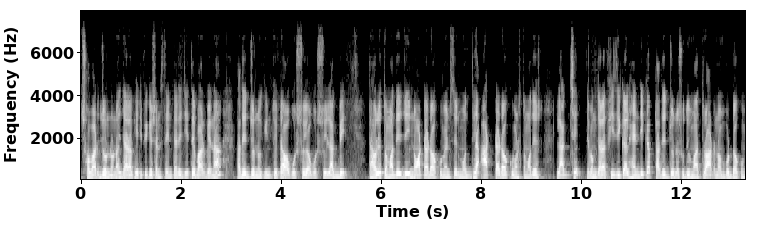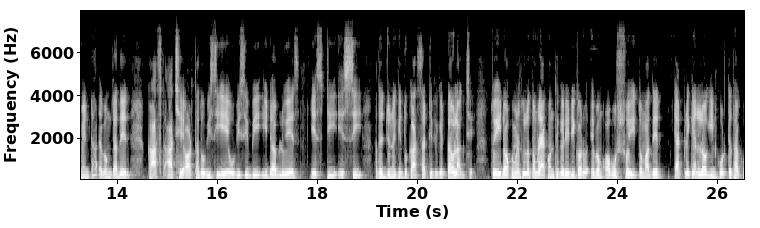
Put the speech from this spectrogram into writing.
সবার জন্য নয়, যারা ভেরিফিকেশান সেন্টারে যেতে পারবে না, তাদের জন্য কিন্তু এটা অবশ্যই অবশ্যই লাগবে। তাহলে তোমাদের যেই নটা ডকুমেন্টসের মধ্যে আটটা ডকুমেন্টস তোমাদের লাগছে এবং যারা ফিজিক্যাল হ্যান্ডিক্যাপ তাদের জন্য শুধুমাত্র আট নম্বর ডকুমেন্টটা এবং যাদের কাস্ট আছে, অর্থাৎ OBC A OBC B EWS ST SC তাদের জন্য কিন্তু কাস্ট সার্টিফিকেটটাও লাগছে। তো এই ডকুমেন্টসগুলো তোমরা এখন থেকে রেডি করো এবং অবশ্যই তোমাদের অ্যাপ্লিক্যান্ট লগ ইন করতে থাকো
